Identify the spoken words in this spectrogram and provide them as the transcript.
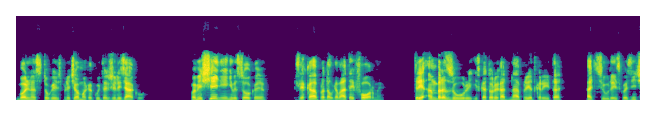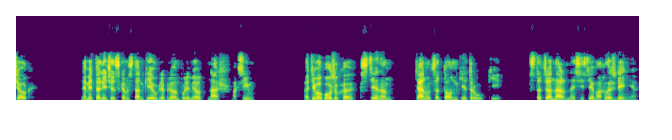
больно стукаясь плечом о какую-то железяку. Помещение невысокое, слегка продолговатой формы. Три амбразуры, из которых одна приоткрыта, отсюда и сквознячок. На металлическом станке укреплен пулемет наш, Максим. От его кожуха к стенам тянутся тонкие трубки. Стационарная система охлаждения.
